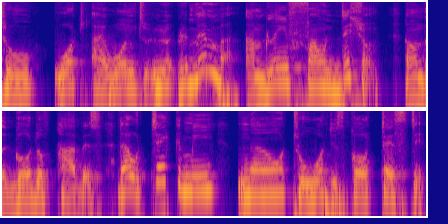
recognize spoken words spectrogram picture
to what I want to remember. I'm laying foundation on the God of harvest. That will take me now to what is called testing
